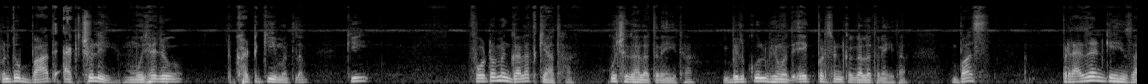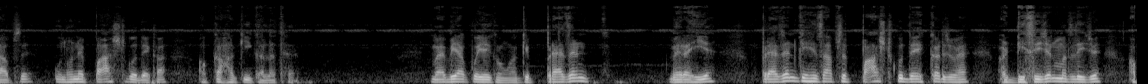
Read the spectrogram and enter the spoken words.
परंतु बात एक्चुअली मुझे जो खटकी मतलब कि फ़ोटो में गलत क्या था? कुछ गलत नहीं था। बिल्कुल भी मत, एक परसेंट का गलत नहीं था। बस प्रेजेंट के हिसाब से उन्होंने पास्ट को देखा और कहा कि गलत है। मैं भी आपको ये कहूँगा कि प्रेजेंट में रहिए। प्रेजेंट के हिसाब से पास्ट को देखकर जो है, और डिसीज़न मत लीजिए, और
